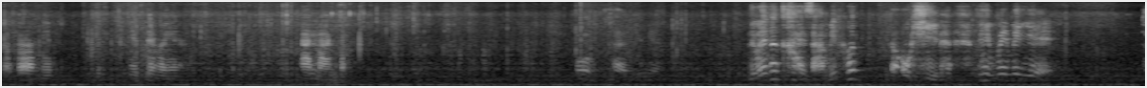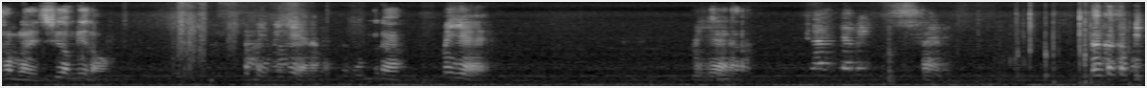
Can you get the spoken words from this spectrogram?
แล้วก็เน็ตเน็ตได้ไหมอะอ่านมาก่อนก็ขายนี่ไงหรือไม่ก็ขายสามเม็ดก็ก็โอเคนะไม่ไม่ไม่แย่ทำอะไรเชื่อมนี่เหรอ ไม่ไม่แย่นะ คุณก็นะ ไม่แย่ ไม่แย่นะใช่ก็ก็ก็ปิด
